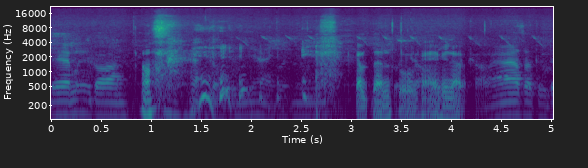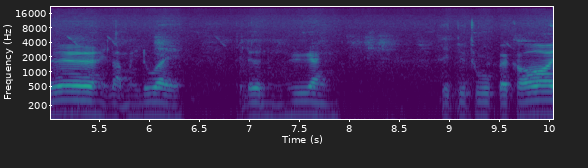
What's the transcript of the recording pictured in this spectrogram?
อ่าแดมึงก่อนเอ้านี่ให้กดนี้กัปตันผูกให้พี่น้อง เขาอ่าสาธุเด้อให้รับให้ด้วยเจริญหุ่งเฮืองเด็ดยูทูบก็คอย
